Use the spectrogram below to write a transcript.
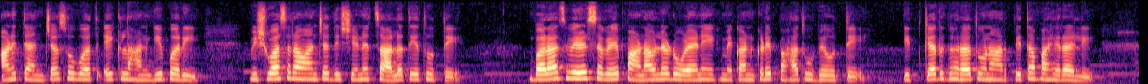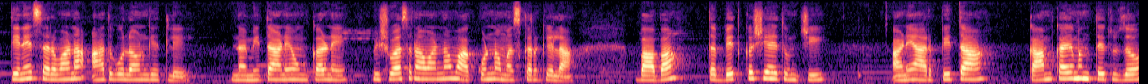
आणि त्यांच्यासोबत एक लहानगी परी विश्वासरावांच्या दिशेने चालत येत होते. बराच वेळ सगळे पाणावल्या डोळ्याने एकमेकांकडे पाहत उभे होते. इतक्यात घरातून अर्पिता बाहेर आली. तिने सर्वांना आत बोलावून घेतले. नमिता आणि ओंकारने विश्वासरावांना वाकून नमस्कार केला. बाबा तब्येत कशी आहे तुमची? आणि अर्पिता काम काय म्हणते तुझं?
